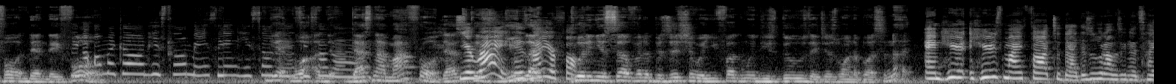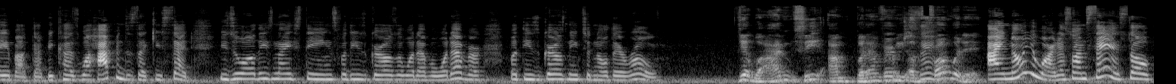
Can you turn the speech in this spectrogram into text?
For then they go, fall. oh my God, he's so amazing. He's so Yeah, this, well, he's so that. that's not my fault. That's You're right. You It's not like your fault. Putting yourself in a position where you fucking with these dudes they just want to bust a nut. And here, here's my thought to that. This is what I was going to tell you about that because what happens is, like you said, you do all these nice things for these girls or whatever, whatever. But these girls need to know their role. Yeah, well, I'm see, I'm, but I'm very I'm just saying. upfront with it. I know you are. That's what I'm saying. So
